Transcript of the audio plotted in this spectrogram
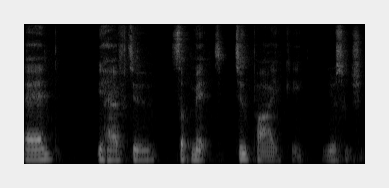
And you have to submit 2 pi k in your solutions.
